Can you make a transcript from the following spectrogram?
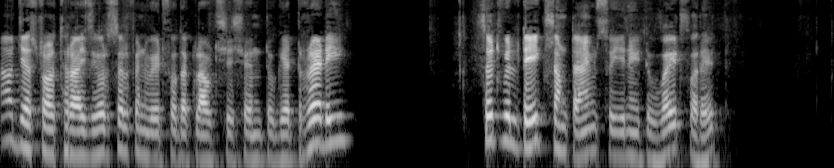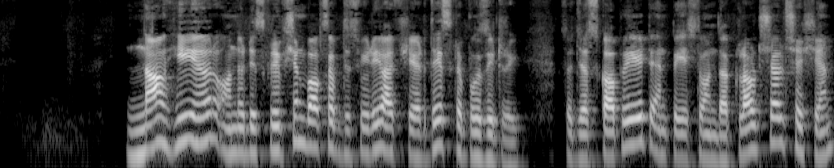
Now just authorize yourself and wait for the cloud session to get ready. So it will take some time so you need to wait for it. Now here on the description box of this video I've shared this repository. So just copy it and paste on the cloud shell session.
